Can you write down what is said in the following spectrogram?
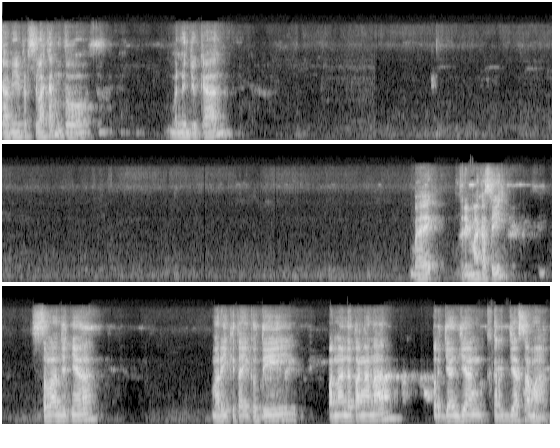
Kami persilahkan untuk menunjukkan Baik, terima kasih. Selanjutnya, mari kita ikuti penandatanganan perjanjian kerjasama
